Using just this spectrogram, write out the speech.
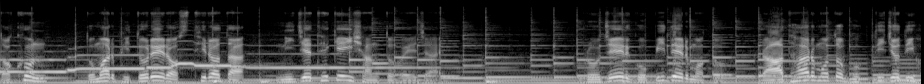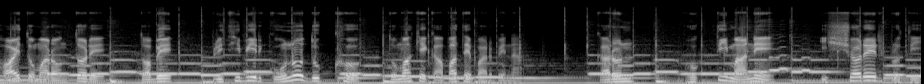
তখন তোমার ভিতরের অস্থিরতা নিজে থেকেই শান্ত হয়ে যায়। ব্রজের গোপীদের মতো, রাধার মতো ভক্তি যদি হয় তোমার অন্তরে, তবে পৃথিবীর কোনো দুঃখ তোমাকে কাঁপাতে পারবে না। কারণ ভক্তি মানে ঈশ্বরের প্রতি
